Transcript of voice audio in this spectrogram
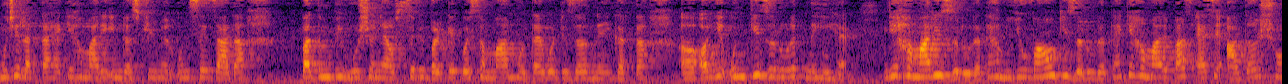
मुझे लगता है कि हमारी इंडस्ट्री में उनसे ज़्यादा पद्म विभूषण या उससे भी बढ़ के कोई सम्मान होता है, वो डिजर्व नहीं करता। और ये उनकी ज़रूरत नहीं है। ये हमारी ज़रूरत है। हम युवाओं की ज़रूरत है कि हमारे पास ऐसे आदर्श हों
